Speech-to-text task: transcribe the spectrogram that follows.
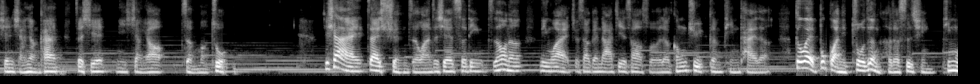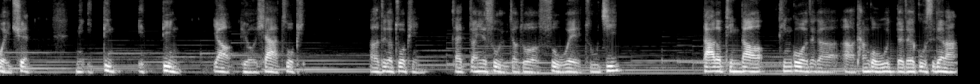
先想想看，这些你想要怎么做。接下来，在选择完这些设定之后呢，另外就是要跟大家介绍所谓的工具跟平台的。各位，不管你做任何的事情，听我一劝，你一定一定。要留下作品，而这个作品在专业术语叫做数位足迹。大家都听到听过这个呃糖果屋的这个故事对吗？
